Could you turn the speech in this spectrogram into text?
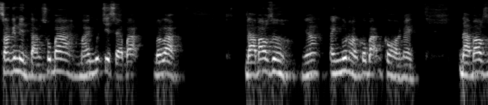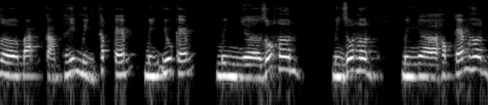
sang cái nền tảng số 3 mà anh muốn chia sẻ bạn đó là đã bao giờ nhá anh muốn hỏi các bạn câu hỏi này. Đã bao giờ bạn cảm thấy mình thấp kém mình yếu kém mình ờ, uh, dốt hơn mình dốt hơn mình uh, học kém hơn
